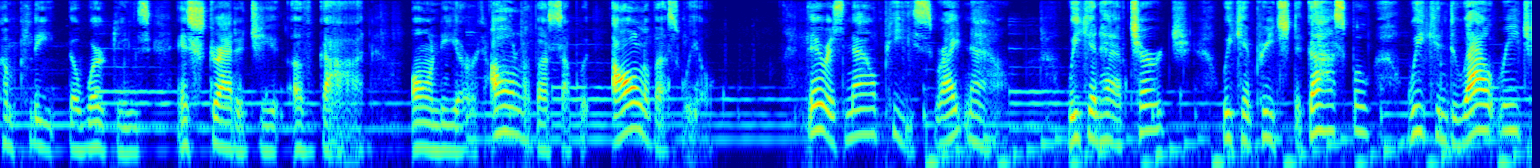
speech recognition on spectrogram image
complete the workings and strategy of God on the earth. All of us all of us will. There is now peace right now. We can have church, we can preach the gospel, we can do outreach,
